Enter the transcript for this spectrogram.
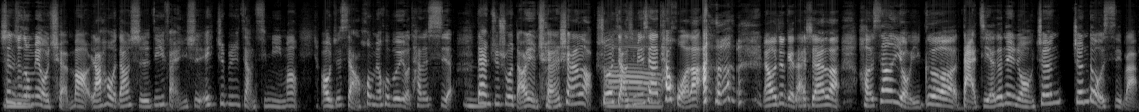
甚至都嗯没有全貌。然后我当时第一反应是，诶，这不是蒋奇明吗？然后我就想后面会不会有他的戏，嗯但据说导演全删了，说蒋奇明现在啊太火了，然后就给他删了。好像有一个打劫的那种争争斗戏吧，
